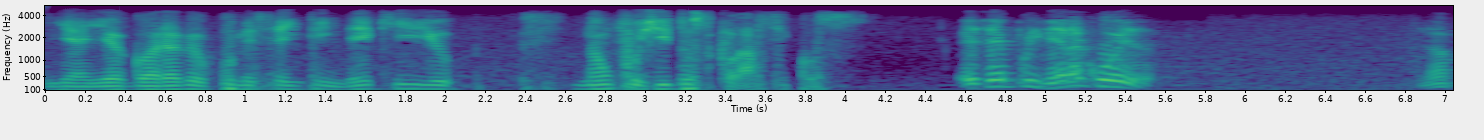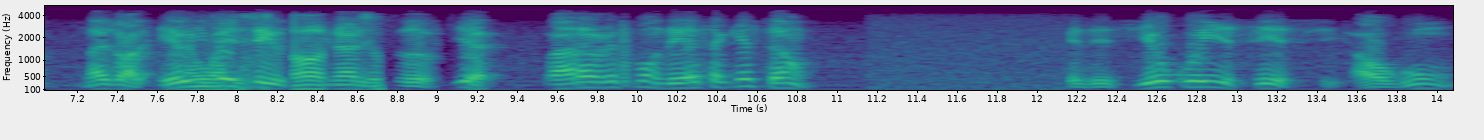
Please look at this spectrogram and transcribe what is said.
E aí agora eu comecei a entender que não fugir dos clássicos. Essa é a primeira coisa. Não? Mas olha, eu é inventei o seminário de filosofia para responder essa questão. Quer dizer, se eu conhecesse algum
